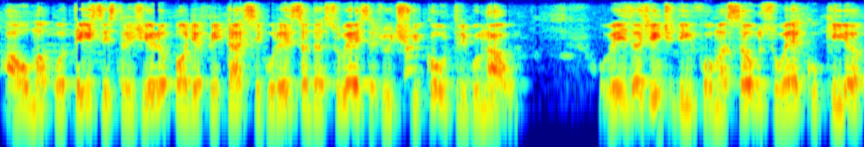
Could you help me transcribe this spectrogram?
a uma potência estrangeira pode afetar a segurança da Suécia, justificou o tribunal. O ex-agente de informação sueco Kia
